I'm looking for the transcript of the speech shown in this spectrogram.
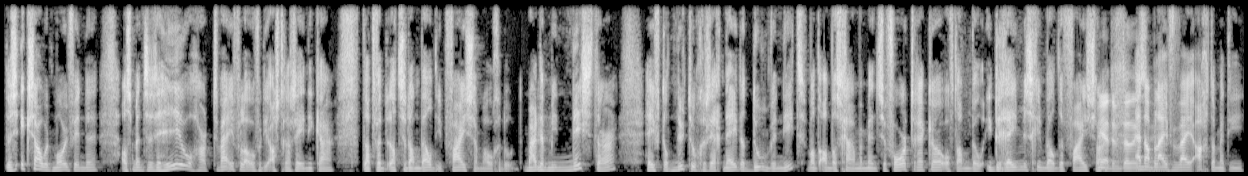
Dus ik zou het mooi vinden als mensen ze heel hard twijfelen over die AstraZeneca. Dat, we, dat ze dan wel die Pfizer mogen doen. Maar de minister heeft tot nu toe gezegd: nee, dat doen we niet. Want anders gaan we mensen voortrekken. Of dan wil iedereen misschien wel de Pfizer. Ja, dat- dat is, en dan eh, blijven wij achter met die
